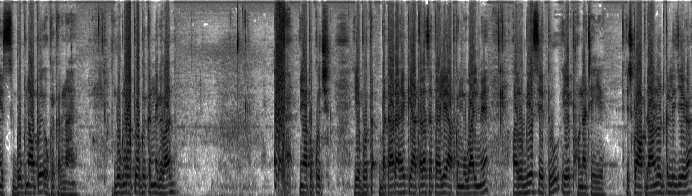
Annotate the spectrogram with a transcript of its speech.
इस बुक नाव पे ओके करना है। बुक नाव पे ओके करने के बाद यहाँ पर कुछ ये बता रहा है कि यात्रा से पहले आपके मोबाइल में आरोग्य सेतु ऐप होना चाहिए। इसको आप डाउनलोड कर लीजिएगा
